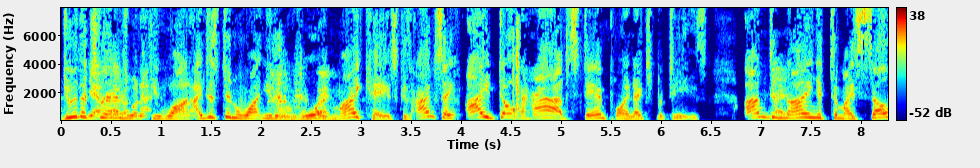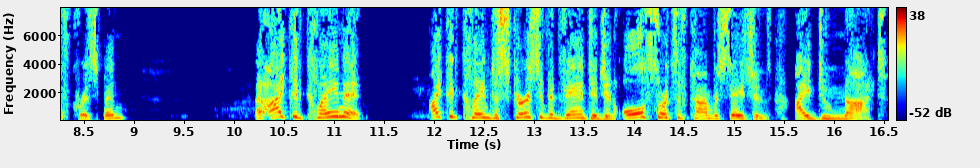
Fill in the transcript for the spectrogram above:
Do the yes, trans one if you want. I just didn't want you to avoid my case because I'm saying I don't have standpoint expertise. I'm denying it to myself, Crispin. And I could claim it. I could claim discursive advantage in all sorts of conversations. I do not.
